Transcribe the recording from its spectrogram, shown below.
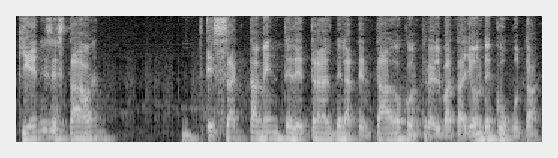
quiénes estaban exactamente detrás del atentado contra el batallón de Cúcuta,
